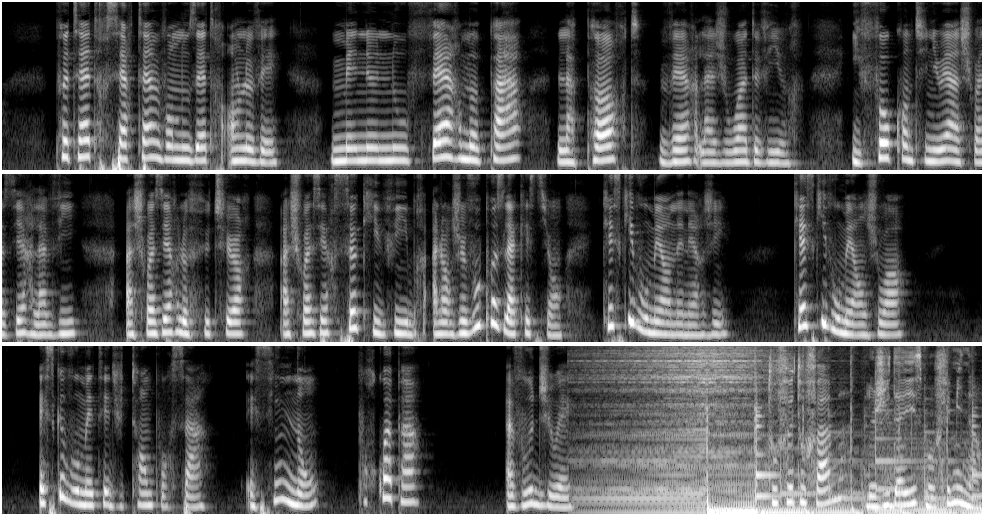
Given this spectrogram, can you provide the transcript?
Peut-être certains vont nous être enlevés, mais ne nous ferme pas la porte vers la joie de vivre. Il faut continuer à choisir la vie, à choisir le futur, à choisir ce qui vibre. Alors je vous pose la question, qu'est-ce qui vous met en énergie? Qu'est-ce qui vous met en joie? Est-ce que vous mettez du temps pour ça? Et sinon, pourquoi pas? À vous de jouer. Tout feu, tout femme, le judaïsme au féminin.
